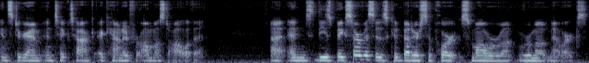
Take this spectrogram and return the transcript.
Instagram, and TikTok accounted for almost all of it. Uh, and these big services could better support small remote, remote networks.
